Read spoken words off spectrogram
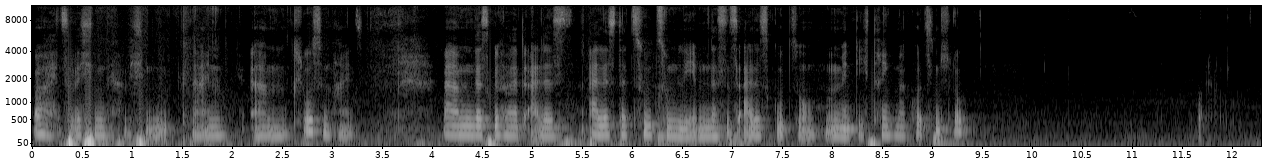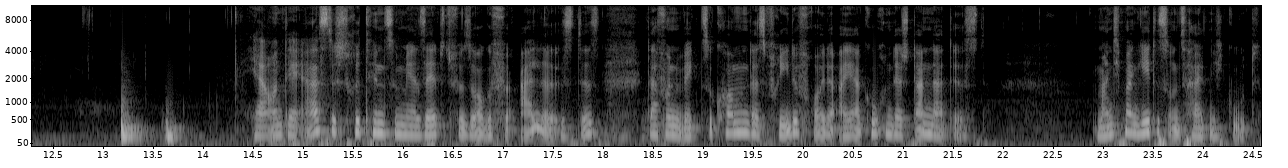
Oh, jetzt habe ich, einen, hab ich einen kleinen ähm, Kloß im Hals. Ähm, das gehört alles, alles dazu zum Leben. Das ist alles gut so. Moment, ich trinke mal kurz einen Schluck. Ja, und der erste Schritt hin zu mehr Selbstfürsorge für alle ist es, davon wegzukommen, dass Friede, Freude, Eierkuchen der Standard ist. Manchmal geht es uns halt nicht gut.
